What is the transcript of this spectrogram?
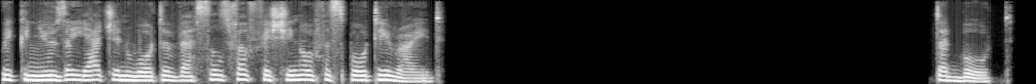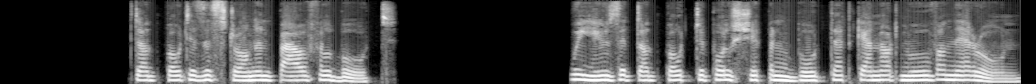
We can use a yacht in water vessels for fishing or for sporty ride. Tugboat Tugboat is a strong and powerful boat. We use a tugboat to pull ship and boat that cannot move on their own.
